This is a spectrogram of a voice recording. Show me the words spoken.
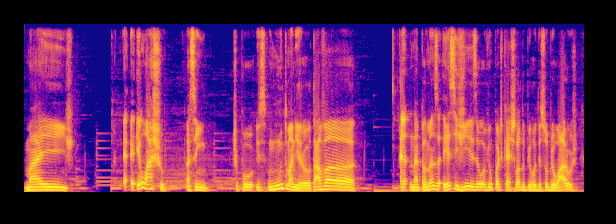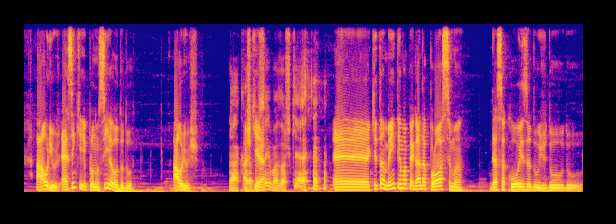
mas é, é, eu acho assim, tipo, isso, muito maneiro. Eu tava é, né, pelo menos esses dias eu ouvi um podcast lá do Beholder sobre o Aros Aureus. É assim que pronuncia, ô Dudu? Aureus. Ah, cara, acho que não é. sei, mas acho que é. é. Que também tem uma pegada próxima dessa coisa do, do, do,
